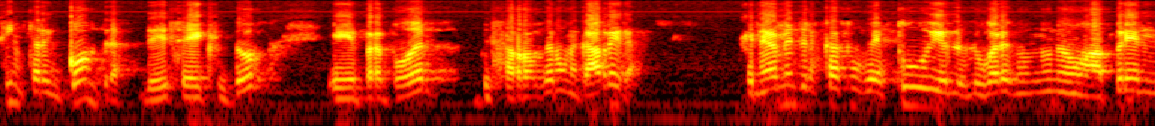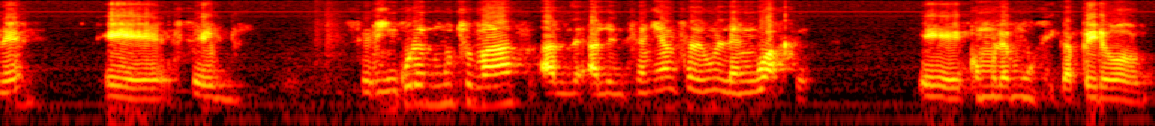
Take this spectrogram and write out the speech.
sin estar en contra de ese éxito para poder desarrollar una carrera. Generalmente las casas de estudio, los lugares donde uno aprende, se se vinculan mucho más a, la enseñanza de un lenguaje eh, como la música, pero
